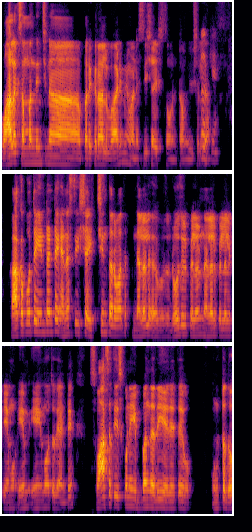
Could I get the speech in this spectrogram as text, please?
వాళ్ళకి సంబంధించిన పరికరాలు వాడి మేము అనస్థీషియా ఇస్తూ ఉంటాం యూజువల్గా కాకపోతే ఏంటంటే ఎనస్థీషియా ఇచ్చిన తర్వాత నెలలు రోజుల పిల్లలు నెలల పిల్లలకి ఏమో ఏం ఏమవుతుంది అంటే శ్వాస తీసుకునే ఇబ్బంది అది ఏదైతే ఉంటుందో.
